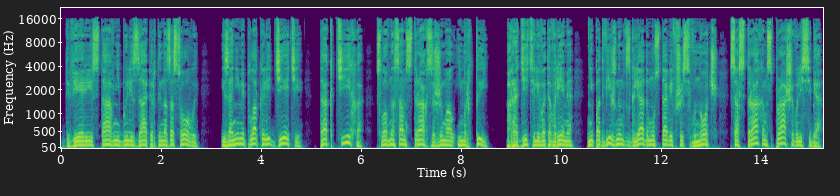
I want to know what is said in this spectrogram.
Двери и ставни были заперты на засовы, и за ними плакали дети, так тихо, словно сам страх зажимал им рты, а родители в это время, неподвижным взглядом уставившись в ночь, со страхом спрашивали себя,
